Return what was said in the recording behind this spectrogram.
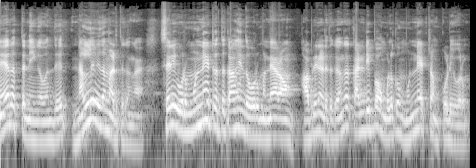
நேரத்தை நீங்கள் வந்து நல்ல விதமாக எடுத்துக்கோங்க. சரி ஒரு முன்னேற்றத்துக்காக இந்த ஒரு மணி நேரம் அப்படின்னு எடுத்துக்கோங்க. கண்டிப்பாக உங்களுக்கு முன்னேற்றம் கூடி வரும்.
